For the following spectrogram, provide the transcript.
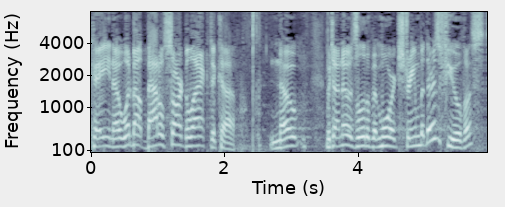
"Okay, you know, what about Battlestar Galactica?" "Nope." Which I know is a little bit more extreme, but there's a few of us.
